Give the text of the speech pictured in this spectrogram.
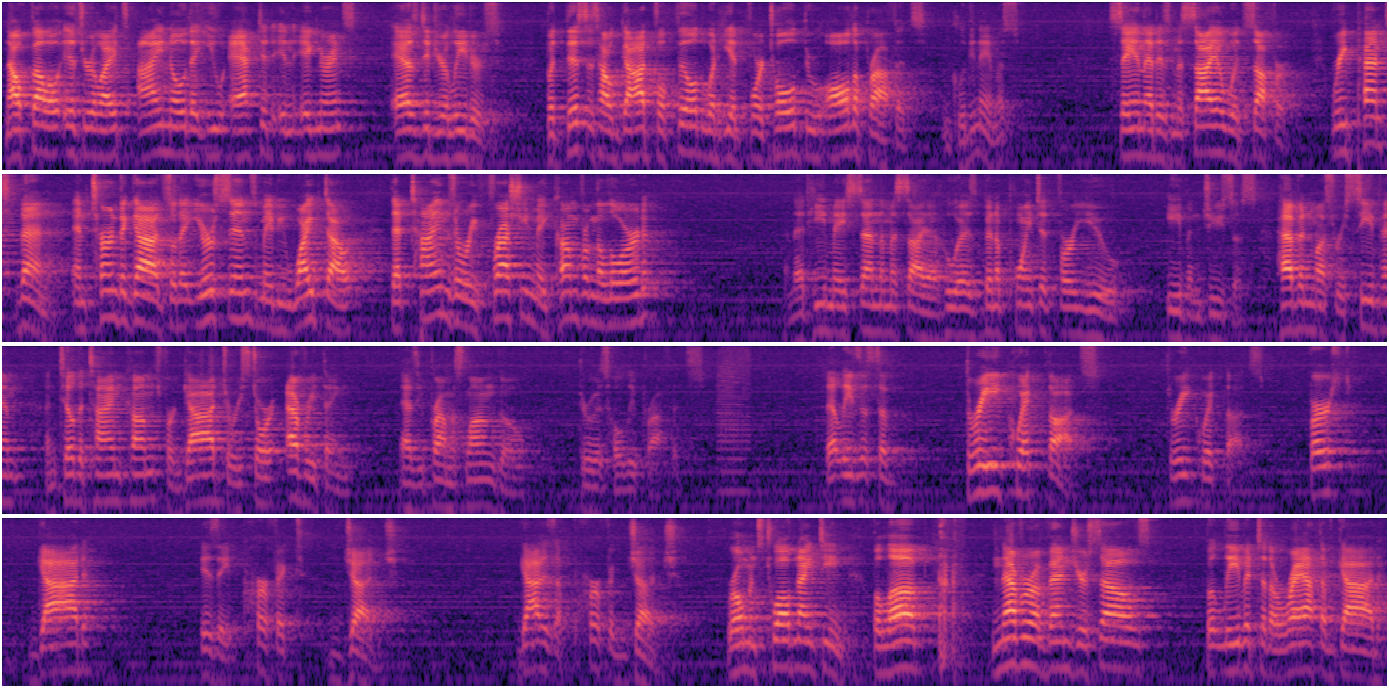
Now, fellow Israelites, I know that you acted in ignorance, as did your leaders. But this is how God fulfilled what he had foretold through all the prophets, including Amos, saying that his Messiah would suffer. Repent then and turn to God so that your sins may be wiped out, that times of refreshing may come from the Lord, and that he may send the Messiah who has been appointed for you, even Jesus. Heaven must receive him until the time comes for God to restore everything as he promised long ago through his holy prophets. That leads us to three quick thoughts. Three quick thoughts. First, God is a perfect judge. God is a perfect judge. Romans 12 19. Beloved, never avenge yourselves, but leave it to the wrath of God.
